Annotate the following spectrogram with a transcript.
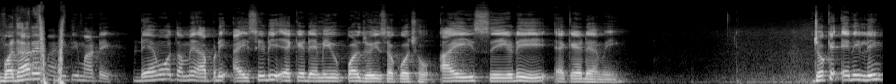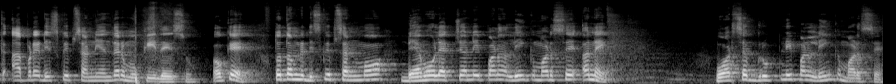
વધારે માહિતી માટે ડેમો તમે આપણી આઈસીડી એકેડેમી ઉપર જોઈ શકો છો. ICD academy. જોકે એની લિંક આપણે ડિસ્ક્રિપ્શનની અંદર મૂકી દઈશું. ઓકે? તો તમને ડિસ્ક્રિપ્શનમાં ડેમો લેક્ચરની પણ લિંક મળશે અને વોટ્સએપ ગ્રુપની પણ લિંક મળશે.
